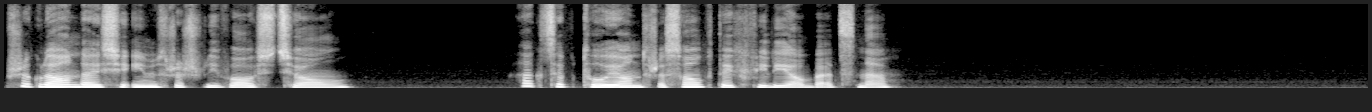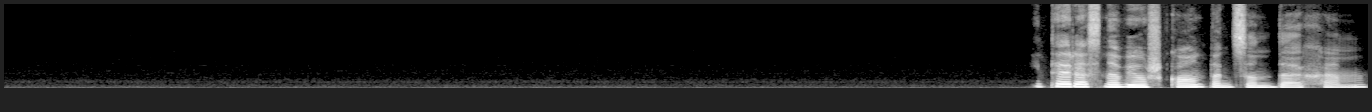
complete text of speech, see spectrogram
Przyglądaj się im z życzliwością, akceptując, że są w tej chwili obecne. Teraz nawiąż kontakt z oddechem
